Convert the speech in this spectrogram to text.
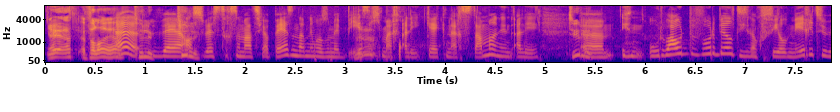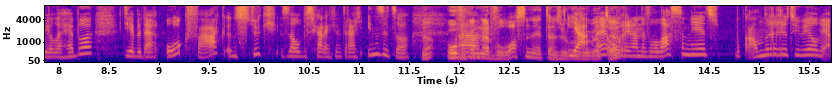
Ja, ja, voilà, ja, Eh, tuurlijk. wij tuurlijk, als westerse maatschappij zijn daar niet meer zo mee bezig, Ja. maar allee, kijk naar stammen. In, allee, ehm, in oerwoud bijvoorbeeld, die nog veel meer rituelen hebben, die hebben daar ook vaak een stuk zelfbeschadigend gedrag in zitten. ja. Overgang ehm, naar volwassenheid en zo Ja, bijvoorbeeld. hè, hè. over aan de volwassenheid, ook andere rituelen. Ja,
